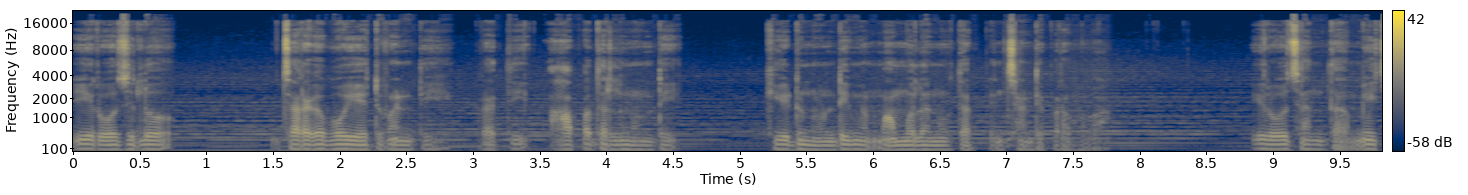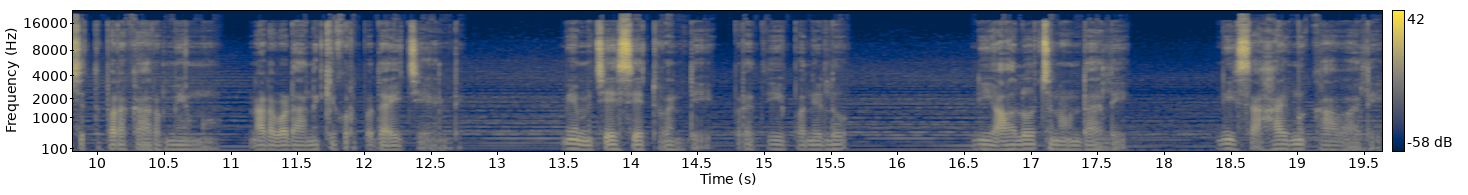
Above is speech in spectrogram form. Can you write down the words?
ఈ రోజులో జరగబోయేటువంటి ప్రతి ఆపదల నుండి కీడు నుండి మమ్మలను తప్పించండి ప్రభువ ఈ రోజంతా మీ చిత్త ప్రకారం మేము నడవడానికి కృపదాయి చేయండి మేము చేసేటువంటి ప్రతి పనిలో నీ ఆలోచన ఉండాలి నీ సహాయం కావాలి.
